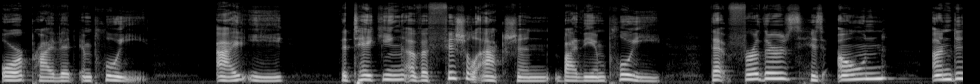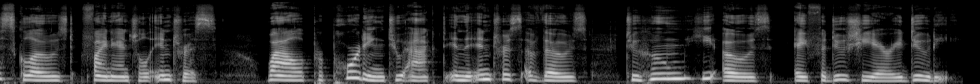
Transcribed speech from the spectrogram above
or private employee, i.e., the taking of official action by the employee that furthers his own undisclosed financial interests while purporting to act in the interests of those to whom he owes a fiduciary duty.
